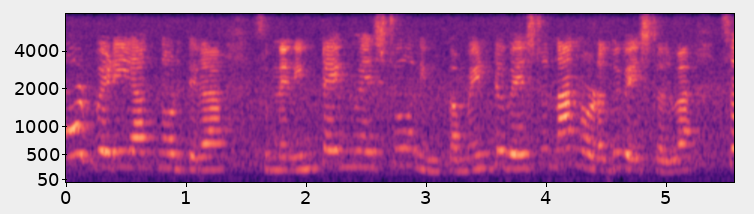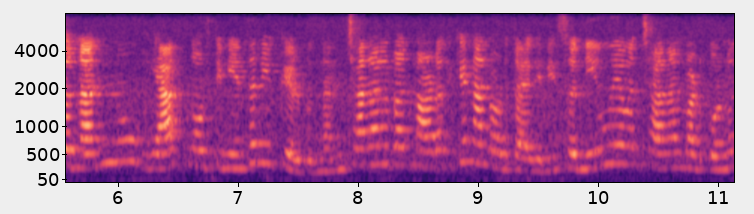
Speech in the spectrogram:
ನೋಡಬೇಡಿ, ಯಾಕೆ ನೋಡ್ತೀರಾ? ಸುಮ್ಮನೆ ನಿಮ್ಮ ಟೈಮ್ ವೇಸ್ಟು ನಿಮ್ಮ ಕಮೆಂಟ್ ವೇಸ್ಟು ನಾನು ನೋಡೋದು ವೇಸ್ಟ್ ಅಲ್ವಾ? ಸೊ ನಾನು ಯಾಕೆ ನೋಡ್ತೀನಿ ಅಂತ ನೀವು ಕೇಳ್ಬೋದು. ನನ್ನ ಚಾನಲ್ ಬಂದು ಮಾಡೋದಕ್ಕೆ ನಾನು ನೋಡ್ತಾ ಇದ್ದೀನಿ. ಸೊ ನೀವೇ ಒಂದು ಚಾನಲ್ ಮಾಡಿಕೊಂಡು,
